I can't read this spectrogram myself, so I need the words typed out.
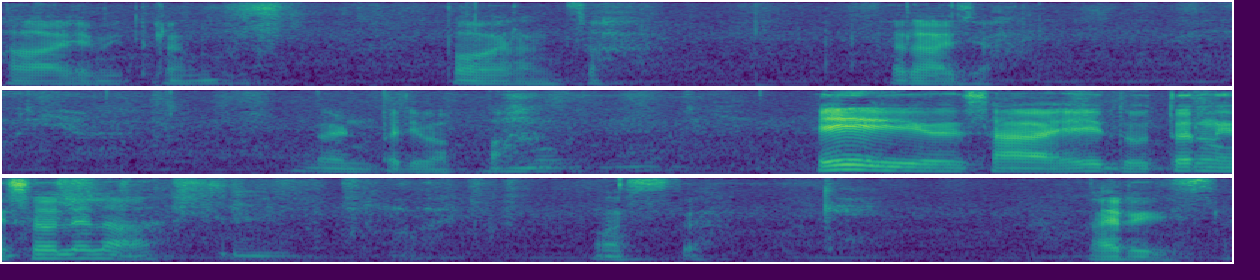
हा आहे मित्रांनो पवारांचा राजा. गणपती बाप्पा. हे सा हे धोतर नेसवलेला? मस्त. भारी दिसतं.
